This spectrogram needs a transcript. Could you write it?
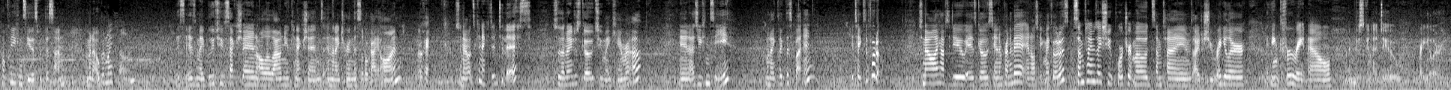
hopefully you can see this with the sun, I'm gonna open my phone. This is my Bluetooth section. I'll allow new connections and then I turn this little guy on. Okay, so now it's connected to this. So then I just go to my camera app and as you can see, when I click this button, it takes a photo. So now all I have to do is go stand in front of it and I'll take my photos. Sometimes I shoot portrait mode, sometimes I just shoot regular. I think for right now, I'm just gonna do regular.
